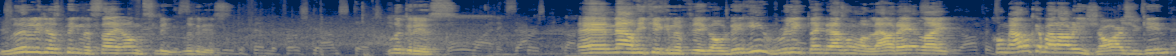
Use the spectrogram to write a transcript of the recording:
Literally just picking the same. I'm asleep. Look at this. Look at this. And now he kicking the field goal. Did he really think that's gonna allow that? Like, homie, I don't care about all these yards you're getting.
